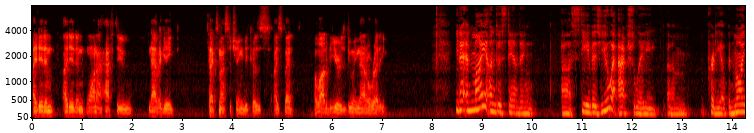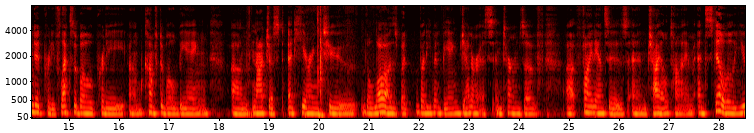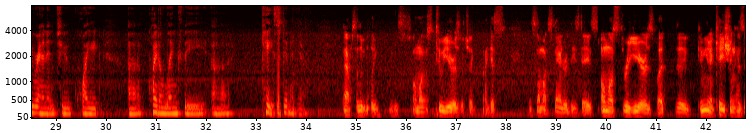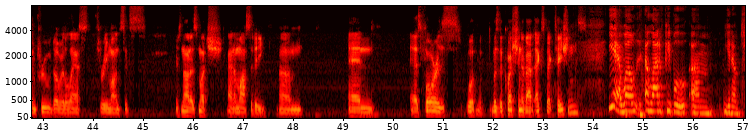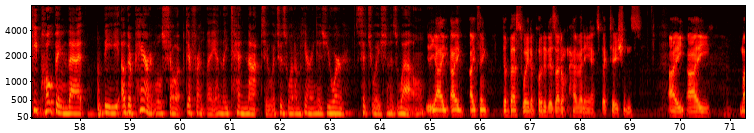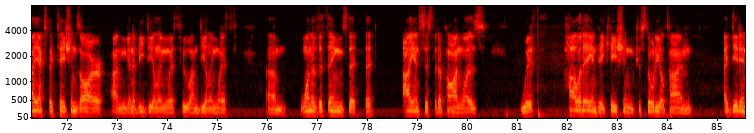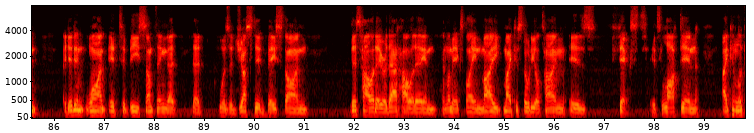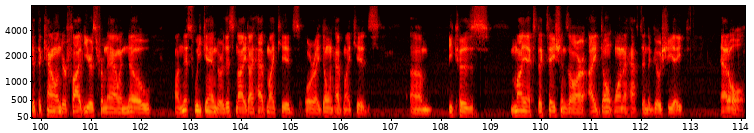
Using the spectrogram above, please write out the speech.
I didn't. I didn't want to have to navigate text messaging because I spent a lot of years doing that already. You know, and my understanding, uh, Steve, is you were actually um, pretty open-minded, pretty flexible, pretty um, comfortable being um, not just adhering to the laws, but but even being generous in terms of uh, finances and child time, and still you ran into quite uh, quite a lengthy uh, case, didn't you? Absolutely, it was almost two years, which I, I guess is somewhat standard these days. Almost three years, but the communication has improved over the last three months. It's there's not as much animosity, um, and as far as what was the question about expectations? Yeah, well, a lot of people, um, you know, keep hoping that the other parent will show up differently, and they tend not to, which is what I'm hearing is your situation as well. Yeah, I, I, I think the best way to put it is I don't have any expectations. I, I, my expectations are I'm going to be dealing with who I'm dealing with. Um, one of the things that that I insisted upon was with holiday and vacation custodial time. I didn't I didn't want it to be something that that was adjusted based on this holiday or that holiday. And and let me explain. My my custodial time is fixed. It's locked in. I can look at the calendar 5 years from now and know on this weekend or this night i have my kids or i don't have my kids. Um, because my expectations are I don't want to have to negotiate at all.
